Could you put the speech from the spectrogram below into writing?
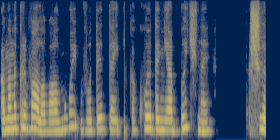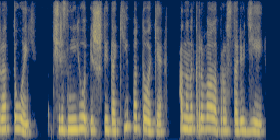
она накрывала волной вот этой какой-то необычной широтой. Через нее и шли такие потоки. Она накрывала просто людей.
